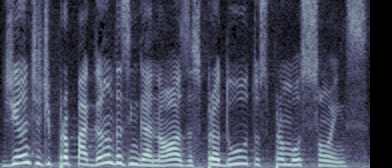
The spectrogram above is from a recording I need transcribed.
diante de propagandas enganosas, produtos, promoções?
